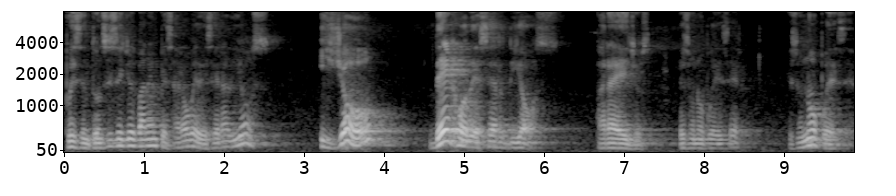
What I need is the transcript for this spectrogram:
pues entonces ellos van a empezar a obedecer a Dios. Y yo dejo de ser Dios para ellos. Eso no puede ser. Eso no puede ser.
